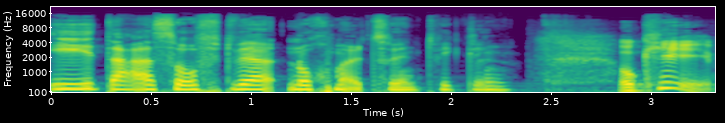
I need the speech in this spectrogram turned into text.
eh da Software nochmal zu entwickeln. Okay,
